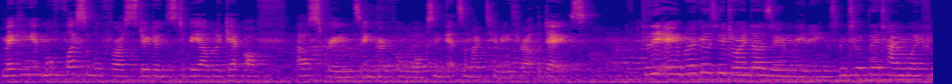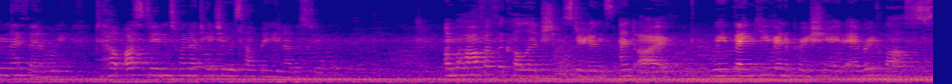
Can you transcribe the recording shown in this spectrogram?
making it more flexible for our students to be able to get off our screens and go for walks and get some activity throughout the days. To the aid workers who joined our Zoom meetings and took their time away from their family to help our students when our teacher was helping another student. On behalf of the college, students and I, we thank you and appreciate every class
